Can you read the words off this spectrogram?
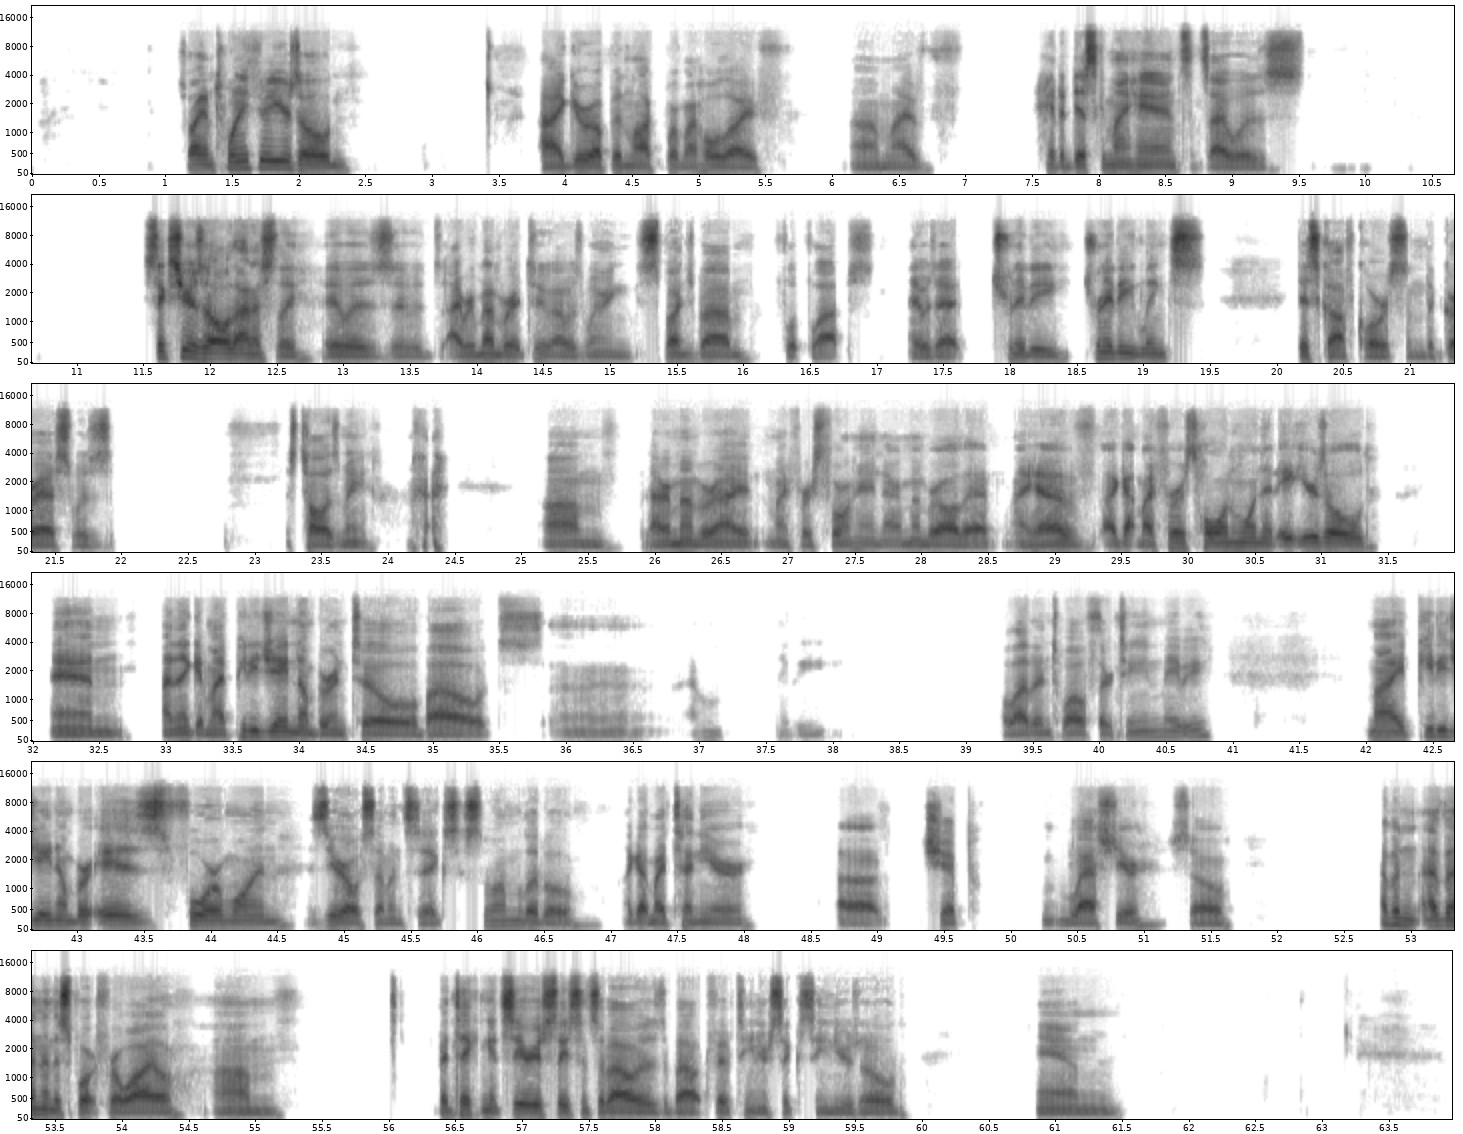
I am 23 years old. I grew up in Lockport my whole life. Um, I've had a disc in my hand since I was six years old. Honestly, it was, it was. I remember it too. I was wearing SpongeBob flip flops. It was at Trinity Trinity Links disc golf course, and the grass was as tall as me. um, I remember I my first forehand. I remember all that. I have I got my first hole in one at eight years old, and I didn't get my PDGA number until about uh, don't maybe 11, 12, 13 maybe. My PDGA number is 41076. So I'm a little I got my 10 year uh chip last year. So I've been I've been in the sport for a while. Um, been taking it seriously since about I was about 15 or 16 years old, and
